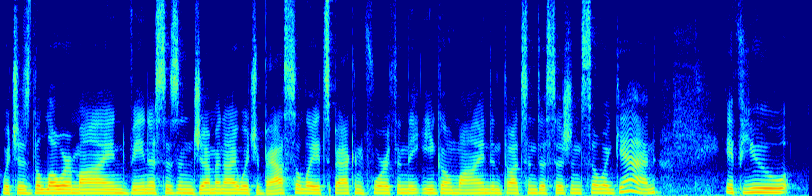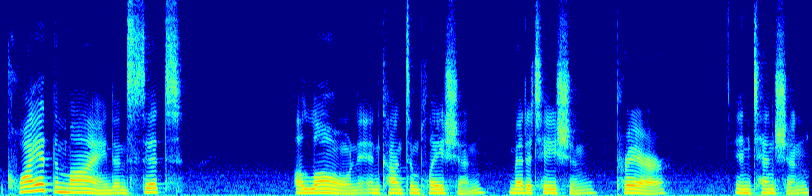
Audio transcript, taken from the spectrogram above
which is the lower mind. Venus is in Gemini, which vacillates back and forth in the ego mind and thoughts and decisions. So, again, if you quiet the mind and sit alone in contemplation, meditation, prayer, intention,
